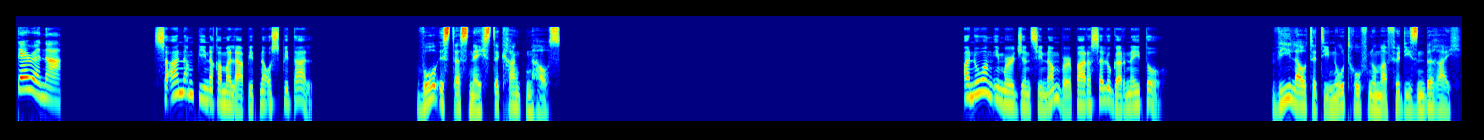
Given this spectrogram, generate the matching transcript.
Tara na. Saan ang pinakamalapit na ospital? Wo ist das nächste Krankenhaus? Ano ang emergency number para sa lugar na ito? Wie lautet die Notrufnummer für diesen Bereich?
